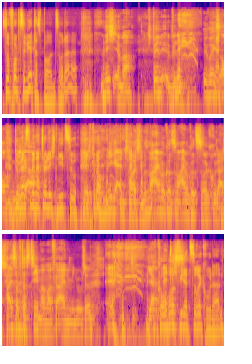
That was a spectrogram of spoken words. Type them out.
So funktioniert das bei uns, oder? Nicht immer. Ich bin übrigens auch mega... Du hörst mir natürlich nie zu. Nee, ich bin auch mega enttäuscht. Ich muss mal einmal kurz noch einmal kurz zurückrudern. Scheiß auf das Thema mal für eine Minute. Jakobus, Endlich wieder zurückrudern.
